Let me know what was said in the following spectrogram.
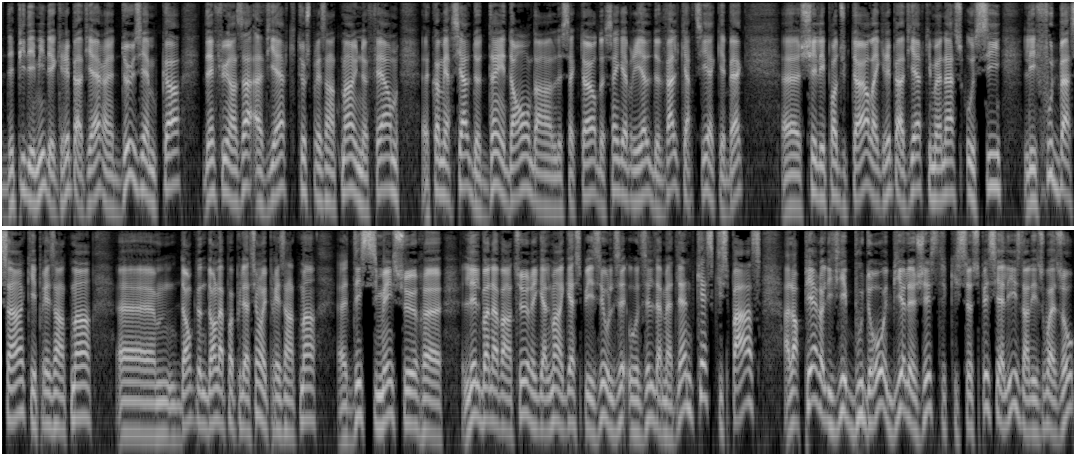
d'épidémie de, grippe aviaire. Un deuxième cas d'influenza aviaire qui touche présentement une ferme euh, commerciale de dindons dans le secteur de Saint-Gabriel de Valcartier à Québec. chez les producteurs, la grippe aviaire qui menace aussi les fous de bassin, qui est présentement, donc, dont la population est présentement décimée sur l'île Bonaventure, également à Gaspésie aux, îles de la Madeleine. Qu'est-ce qui se passe? Alors, Pierre-Olivier Boudreau est biologiste qui se spécialise dans les oiseaux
